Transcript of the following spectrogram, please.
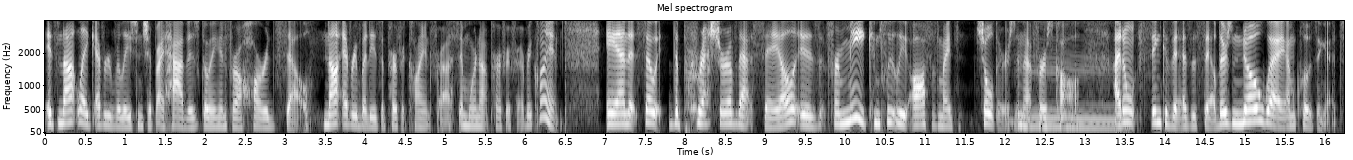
it's not like every relationship I have is going in for a hard sell. Not everybody is a perfect client for us, and we're not perfect for every client. And so the pressure of that sale is, for me, completely off of my shoulders in that first call. I mm. don't think of it as a sale. There's no way I'm closing it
